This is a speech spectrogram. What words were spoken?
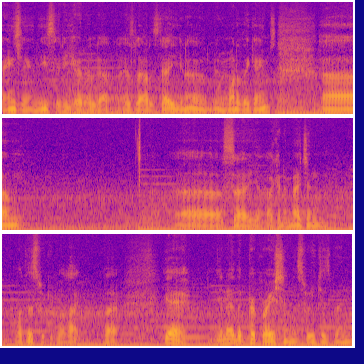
Ainslie, and he said he heard it as loud as day, you know, in one of the games. Um, uh, so yeah, I can imagine what this week will be like. But yeah, you know, the preparation this week has been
